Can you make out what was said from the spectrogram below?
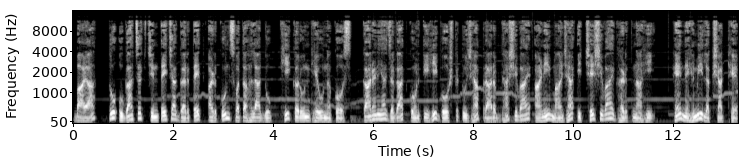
बाळा तू उगाच चिंतेच्या गर्तेत अडकून स्वतःला दुःखी करून घेऊ नकोस कारण या जगात कोणतीही गोष्ट तुझ्या प्रारब्धाशिवाय आणि माझ्या इच्छेशिवाय घडत नाही हे नेहमी लक्षात ठेव.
